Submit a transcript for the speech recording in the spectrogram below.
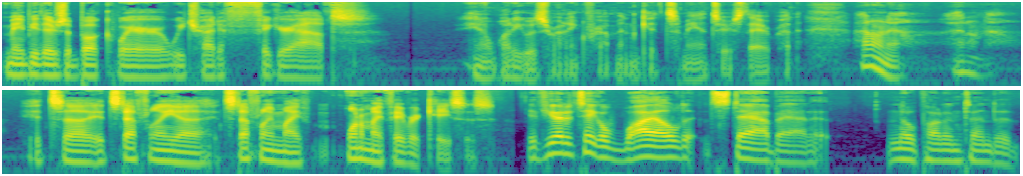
maybe there's a book where we try to figure out, you know, what he was running from and get some answers there, but I don't know, I don't know. It's uh, it's definitely uh, it's definitely my one of my favorite cases. If you had to take a wild stab at it, no pun intended,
